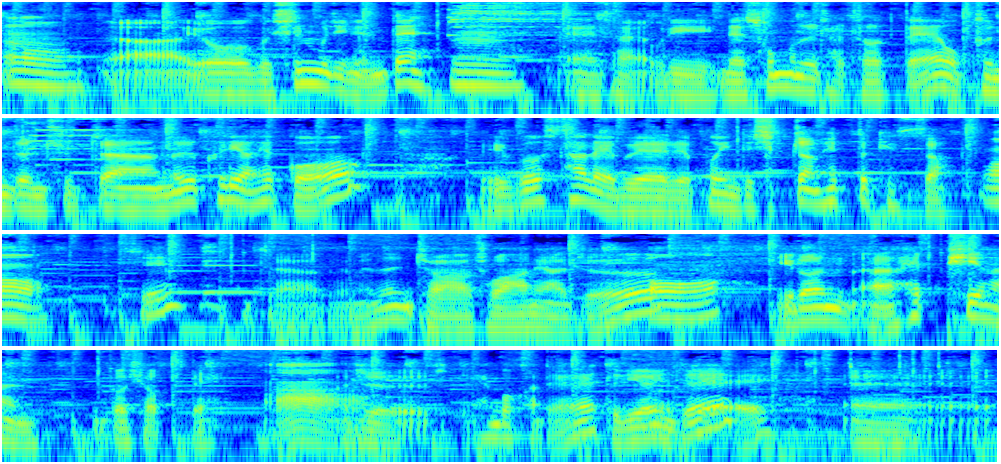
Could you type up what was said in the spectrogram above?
어, 어, 요그 실무진인데 음, 예, 자, 우리 내 소문을 잘 들었대. 오픈전 출장을 클리어했고 그리고 스타 레벨 포인트 10점 획득했어. 어, 그치? 자 그러면은 저 좋아하네 아주. 어, 이런 아, 해피한 것이 없대. 아, 아주 행복하대. 드디어 이제 에, 저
